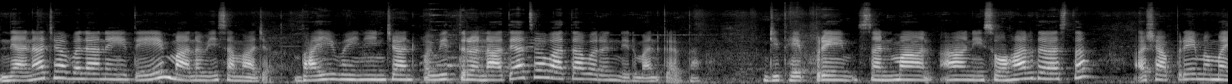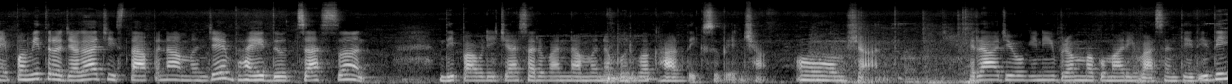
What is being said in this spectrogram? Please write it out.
ज्ञानाच्या बलाने ते मानवी समाजात भाई बहिणींच्या पवित्र नात्याचं वातावरण निर्माण करतात. जिथे प्रेम सन्मान आणि सौहार्द असतं अशा प्रेममय पवित्र जगाची स्थापना म्हणजे भाईदूजचा सण दीपावलीच्या सर्वांना मनपूर्वक हार्दिक शुभेच्छा. ओम शांती. राजयोगिनी ब्रह्मकुमारी वासंती दिदी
